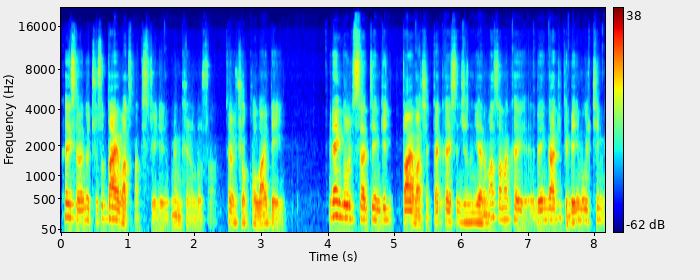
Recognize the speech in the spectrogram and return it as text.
Kayısı tutuyorsa dive atmak istiyor diyelim mümkün olursa. Tabii çok kolay değil. Rengar ultisi diyelim ki dive atacaklar. Kayısı'nın canını yaramaz ama Kay Rengar diyor ki benim ultim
